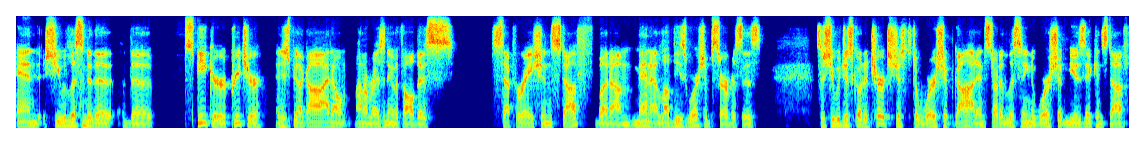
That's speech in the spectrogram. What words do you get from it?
And she would listen to the the speaker, preacher, and just be like, oh, I don't, I don't resonate with all this separation stuff. But um, man, I love these worship services. So she would just go to church just to worship God and started listening to worship music and stuff.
